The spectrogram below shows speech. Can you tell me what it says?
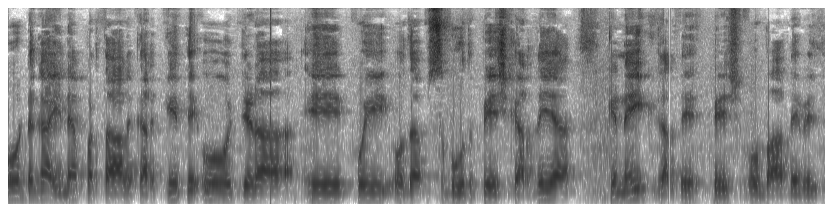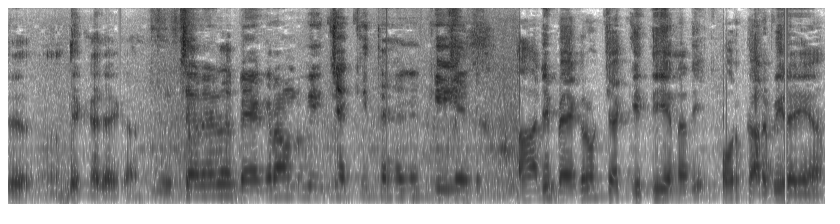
ਉਹ ਢੰਗਾਈ ਨਾਲ ਪੜਤਾਲ ਕਰਕੇ ਤੇ ਉਹ ਜਿਹੜਾ ਇਹ ਕੋਈ ਉਹਦਾ ਸਬੂਤ ਪੇਸ਼ ਕਰਦੇ ਆ ਕਿ ਨਹੀਂ ਕਰਦੇ ਪੇਸ਼ ਉਹ ਬਾਅਦ ਦੇ ਵਿੱਚ ਦੇਖਿਆ ਜਾਏਗਾ। ਸਰ ਇਹਦਾ ਬੈਕਗ੍ਰਾਉਂਡ ਵੀ ਚੈੱਕ ਕੀਤਾ ਹੈਗਾ ਕੀ ਹੈ? ਹਾਂਜੀ ਬੈਕਗ੍ਰਾਉਂਡ ਚੈੱਕ ਕੀਤੀ ਇਹਨਾਂ ਦੀ ਔਰ ਕਰ ਵੀ ਰਹੇ ਆ।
